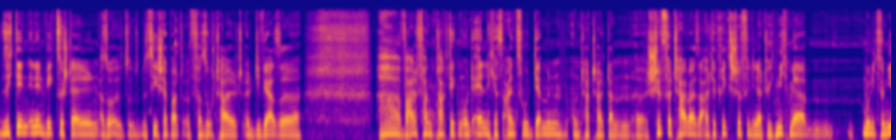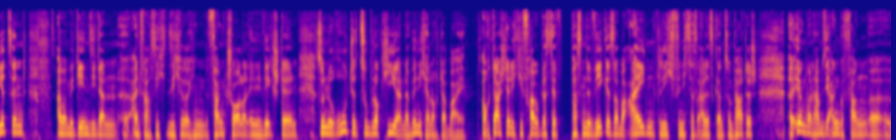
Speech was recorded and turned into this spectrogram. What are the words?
sich denen in den Weg zu stellen, also Sea Shepherd versucht halt äh, diverse ah, Walfangpraktiken und ähnliches einzudämmen und hat halt dann äh, Schiffe, teilweise alte Kriegsschiffe, die natürlich nicht mehr munitioniert sind, aber mit denen sie dann äh, einfach sich, sich solchen Fangtrawlern in den Weg stellen, so eine Route zu blockieren, da bin ich ja noch dabei. Auch da stelle ich die Frage, ob das der passende Weg ist, aber eigentlich finde ich das alles ganz sympathisch. Äh, irgendwann haben sie angefangen, äh,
